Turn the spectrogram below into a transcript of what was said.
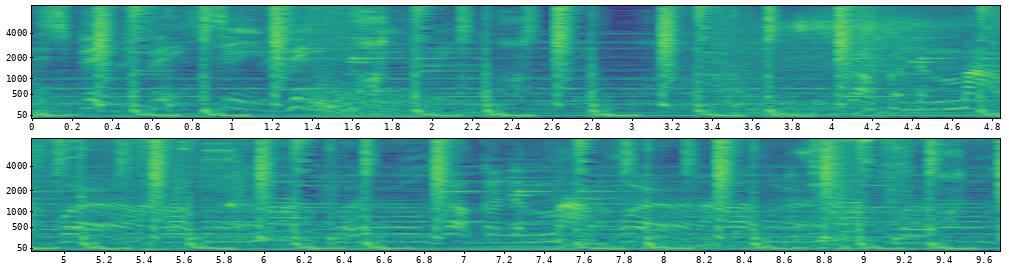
It's Bigg Vic TV. Welcome to my world. Welcome to my world. Welcome to my world. Welcome to my world.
